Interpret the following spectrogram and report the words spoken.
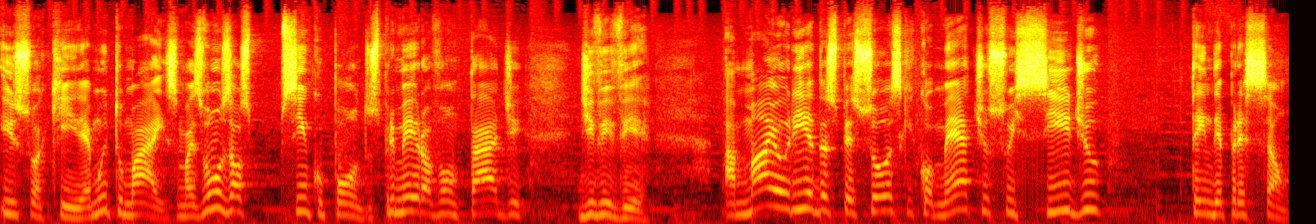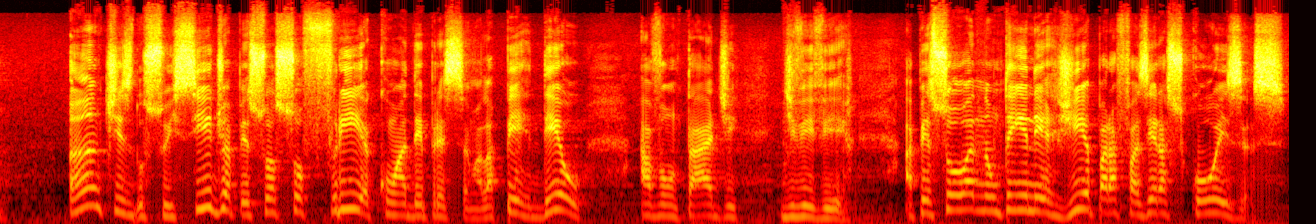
isso aqui, é muito mais, mas vamos aos cinco pontos. Primeiro, a vontade de viver. A maioria das pessoas que comete o suicídio tem depressão. Antes do suicídio, a pessoa sofria com a depressão, ela perdeu a vontade de viver. A pessoa não tem energia para fazer as coisas.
